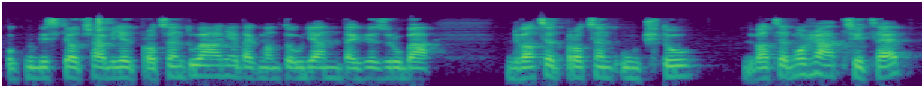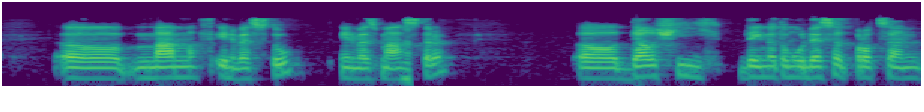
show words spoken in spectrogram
pokud bys chtěl třeba vidět procentuálně, tak mám to udělané tak, že zhruba 20% účtu, 20, možná 30, uh, mám v Investu, Investmaster, uh, dalších, dejme tomu 10%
